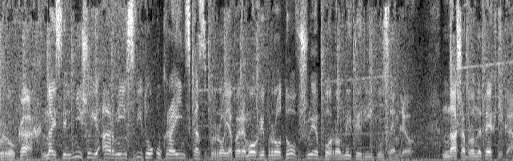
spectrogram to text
В руках найсильнішої армії світу українська зброя перемоги продовжує боронити рідну землю. Наша бронетехніка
